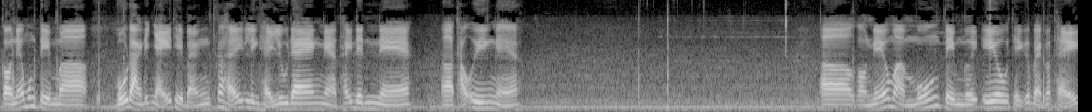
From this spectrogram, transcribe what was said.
Còn nếu muốn tìm uh, vũ đoàn để nhảy thì bạn có thể liên hệ Lưu Đan nè Thái Đinh nè uh, Thảo Uyên nè. Uh, còn nếu mà muốn tìm người yêu thì các bạn có thể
